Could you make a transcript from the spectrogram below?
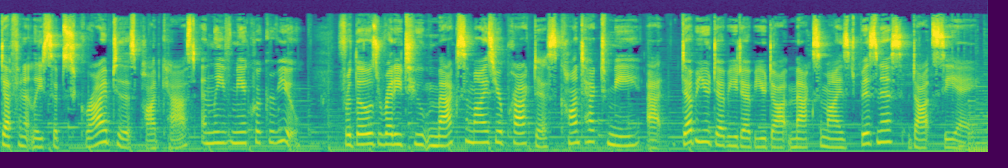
Definitely subscribe to this podcast and leave me a quick review. For those ready to maximize your practice, contact me at www.maximizedbusiness.ca.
